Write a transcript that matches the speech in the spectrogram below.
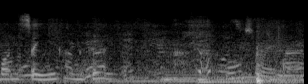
บอลสีค่ะเพื่อนโอ้สวยมาก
